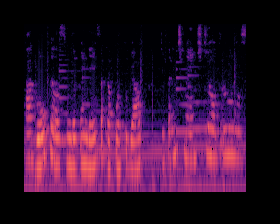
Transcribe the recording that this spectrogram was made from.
pagou pela sua independência para Portugal, diferentemente de outros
